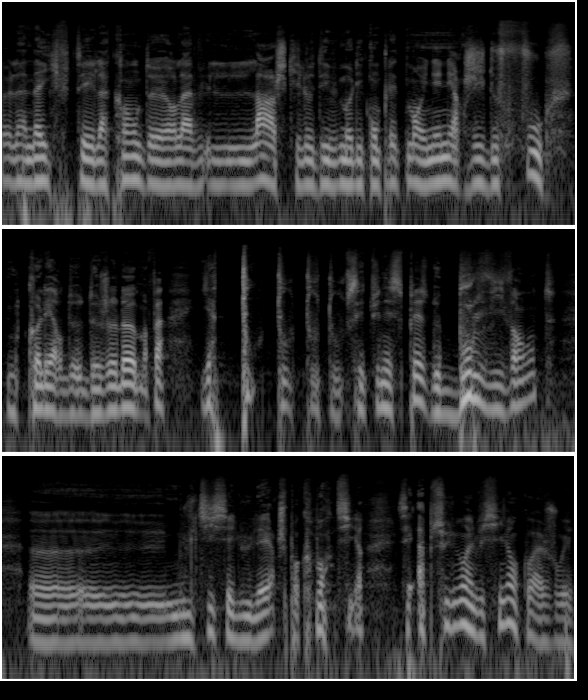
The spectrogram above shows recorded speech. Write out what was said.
euh, la naïveté, la candeur, l'âge qui le démolit complètement, une énergie de fou, une colère de jeune homme. Enfin, il y a tout, tout, tout, tout. C'est une espèce de boule vivante, euh, multicellulaire, je sais pas comment dire. C'est absolument hallucinant quoi à jouer.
